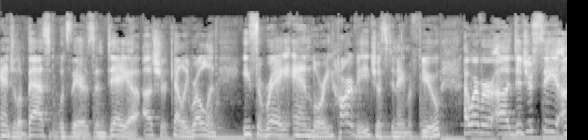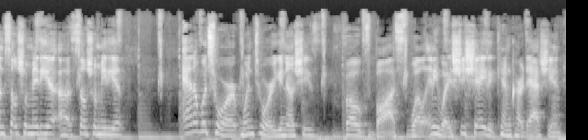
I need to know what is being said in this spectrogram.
Angela Bassett was there, Zendaya, Usher, Kelly Rowland. Issa Rae, and Lori Harvey, just to name a few. However, uh, did you see on social media, uh, social media, Anna Wintour, Wintour, you know, she's Vogue's boss. Well, anyway, she shaded Kim Kardashian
